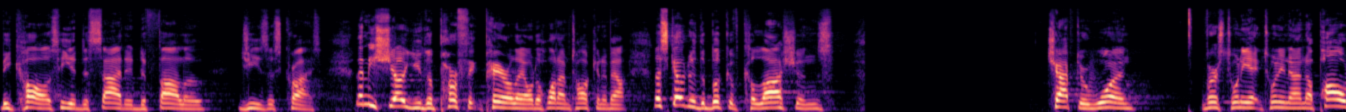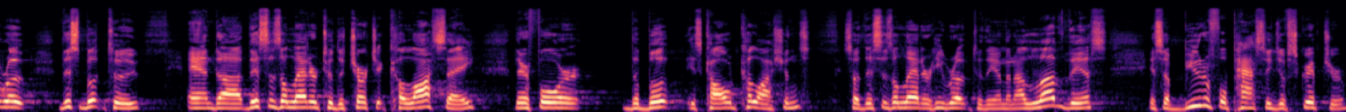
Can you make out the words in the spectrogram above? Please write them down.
because he had decided to follow Jesus Christ. Let me show you the perfect parallel to what I'm talking about. Let's go to the book of Colossians, chapter 1, verse 28 and 29. Now, Paul wrote this book too, and uh, this is a letter to the church at Colossae. Therefore, the book is called Colossians. So, this is a letter he wrote to them, and I love this. It's a beautiful passage of Scripture.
